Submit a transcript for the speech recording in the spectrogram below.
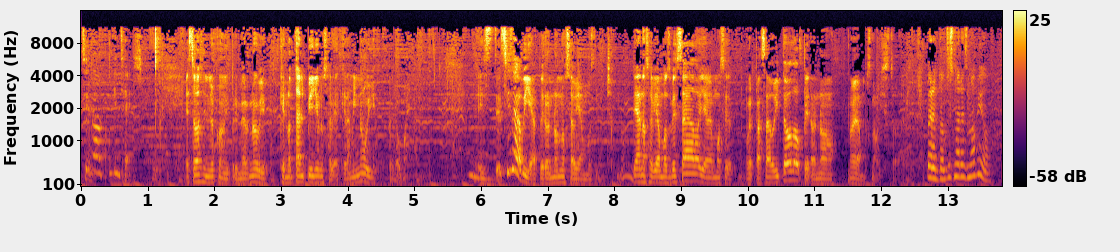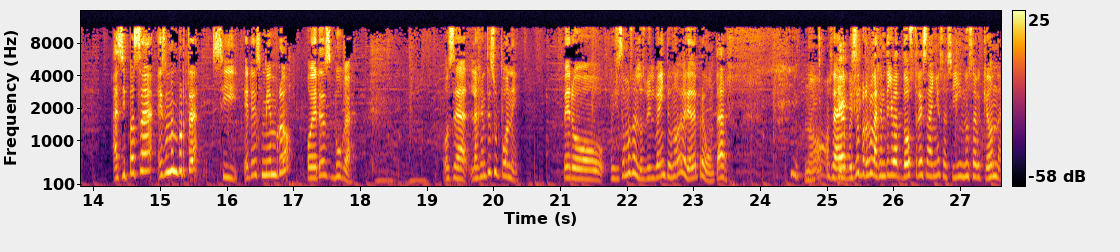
Sí, no, como 15 años. Estaba saliendo con mi primer novio, que no tal pie yo no sabía que era mi novio, pero bueno. Este, sí sabía, pero no nos habíamos dicho, ¿no? Ya nos habíamos besado, ya habíamos repasado y todo, pero no, no éramos novios todavía. Pero entonces no eres novio. Así pasa, eso no importa si eres miembro o eres buga. O sea, la gente supone, pero pues, estamos en el 2020, uno debería de preguntar. ¿No? O sea, a veces por ejemplo la gente lleva dos, tres años así y no sabe qué onda.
